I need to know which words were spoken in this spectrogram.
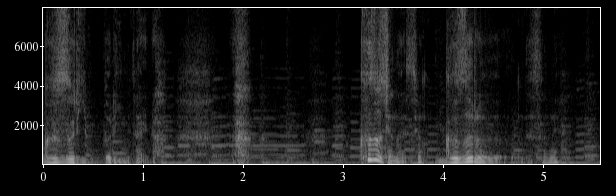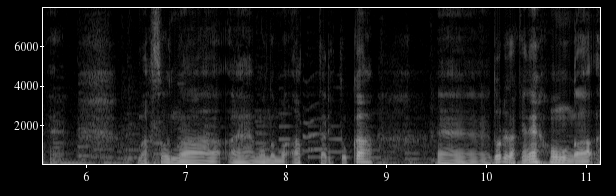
ぐずりっぷりみたいな。クズじゃないですよ。ぐずるんですよね。まあ、そんな、ものもあったりとか、えー、どれだけね本が好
